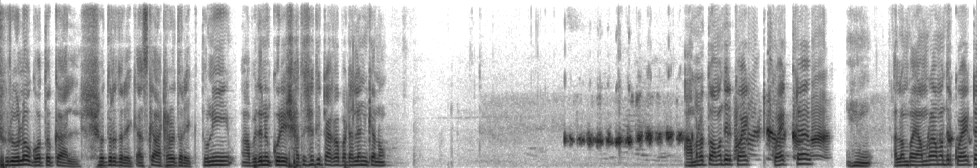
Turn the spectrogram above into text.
শুরু হলো গতকাল, সতেরো তারিখ, আজকে আঠারো তারিখ। তো উনি আবেদন করে সাথে সাথে টাকা পাঠালেন কেন? আমরা তো আমাদের কয়েক, কয়েকটা, হুম, আলম ভাই, আমরা আমাদের কয়েকটা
